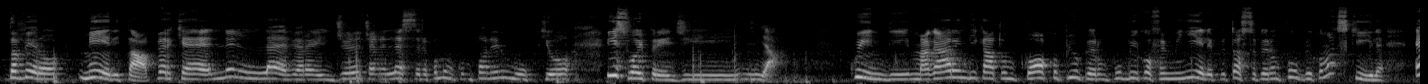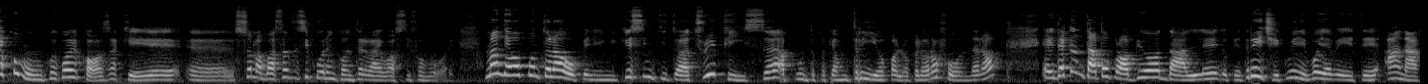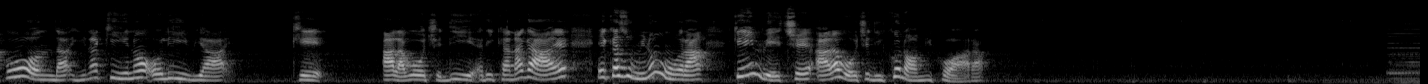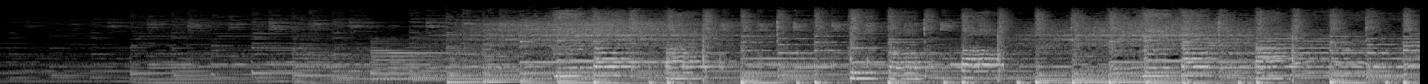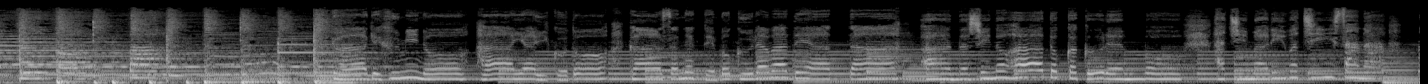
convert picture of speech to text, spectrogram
davvero merita perché nell'average, cioè nell'essere comunque un po' nel mucchio, i suoi pregi li ha quindi magari indicato un poco più per un pubblico femminile piuttosto che per un pubblico maschile, è comunque qualcosa che eh, sono abbastanza sicura incontrerà i vostri favori. Ma andiamo appunto alla opening che si intitola Three Piece, appunto perché è un trio quello che loro fondano, ed è cantato proprio dalle doppiatrici, quindi voi avete Anako Honda, Inakino, Olivia che ha la voce di Rika Nagae e Kazumi Nomura che invece ha la voce di Konomi Koara. て踏みの早いこと重ねて僕らは出会った。話のハートかくれんぼ。始まりは小さな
